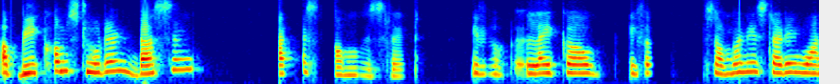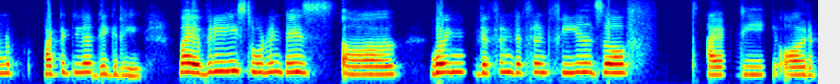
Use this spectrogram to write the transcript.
a BCom student doesn't practice commerce, right? If like uh, if someone is studying one particular degree, but every student is uh, going different different fields of IT or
